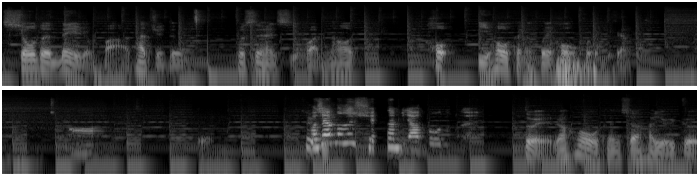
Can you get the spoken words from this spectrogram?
修的内容吧，他觉得不是很喜欢，然后后以后可能会后悔这样子。好像都是学生比较多，对不对？对，然后我看一下，还有一个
